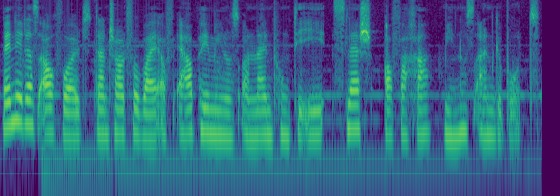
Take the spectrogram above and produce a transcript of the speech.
Wenn ihr das auch wollt, dann schaut vorbei auf rp-online.de slash aufwacher-an. Angebot.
